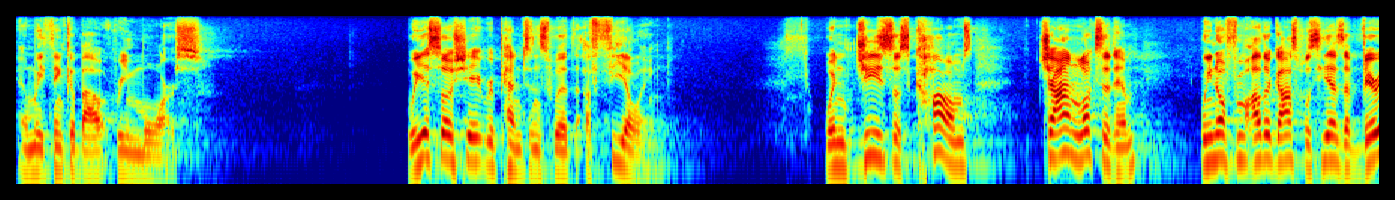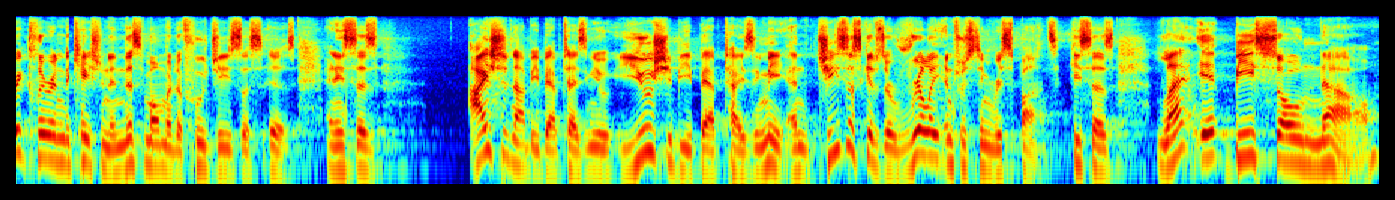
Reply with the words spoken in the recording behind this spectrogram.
and we think about remorse. We associate repentance with a feeling. When Jesus comes, John looks at him. We know from other gospels, he has a very clear indication in this moment of who Jesus is. And he says, I should not be baptizing you, you should be baptizing me. And Jesus gives a really interesting response. He says, Let it be so now.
